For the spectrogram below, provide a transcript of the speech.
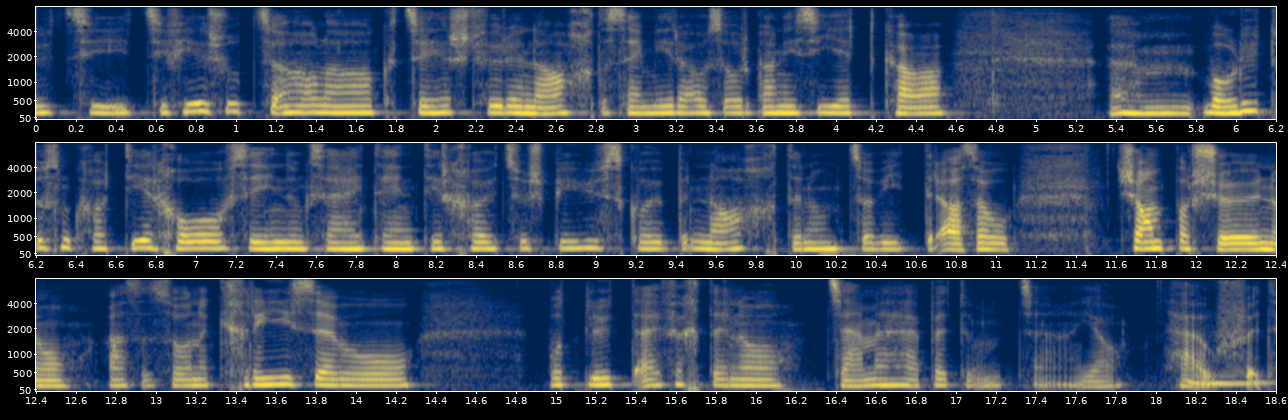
Leute in Zivilschutzanlage, zuerst für eine Nacht, das haben wir alles organisiert, gehabt, ähm, wo Leute aus dem Quartier gekommen sind und gesagt haben, ihr könnt sonst bei uns übernachten und so weiter. Also, schon ein paar schön auch. Also, so eine Krise, wo, wo die Leute einfach dann auch zusammenhaben und, äh, ja, helfen.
